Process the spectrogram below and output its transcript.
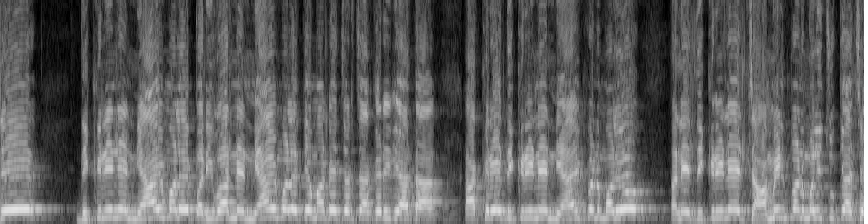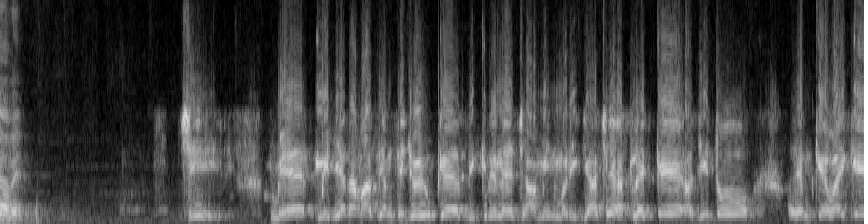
જે દીકરીને ન્યાય મળે પરિવારને ન્યાય મળે તે માટે ચર્ચા કરી રહ્યા હતા. આખરે દીકરીને ન્યાય પણ મળ્યો અને દીકરીને જામીન પણ મળી ચૂક્યા છે હવે. જી. મેં મીડિયાના માધ્યમથી જોયું કે દીકરીને જામીન મળી ગયા છે એટલે કે હજી તો એમ કહેવાય કે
